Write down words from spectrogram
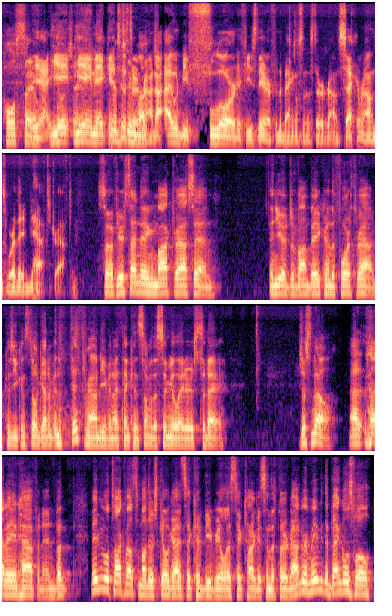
wholesale. Yeah, he ain't, he ain't making it to the third much. round. I, I, would be floored if he's there for the Bengals in the third round. Second round's where they'd have to draft him. So if you're sending mock drafts in, and you have Javon Baker in the fourth round, because you can still get him in the fifth round, even I think in some of the simulators today. Just know that, that ain't happening. But maybe we'll talk about some other skill guys that could be realistic targets in the third round, or maybe the Bengals will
